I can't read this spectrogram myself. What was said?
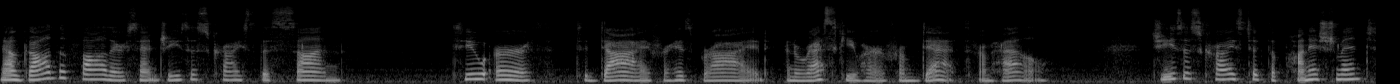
Now, God the Father sent Jesus Christ the Son to earth to die for his bride and rescue her from death, from hell. Jesus Christ took the punishment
